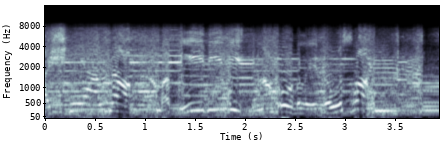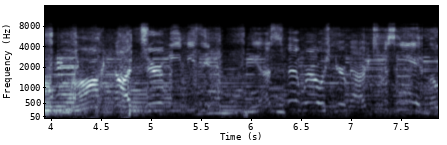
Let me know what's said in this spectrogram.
Ашняна, мабірі, нагубли до усла. Ах, а черві візі, я свебра Expressé dans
